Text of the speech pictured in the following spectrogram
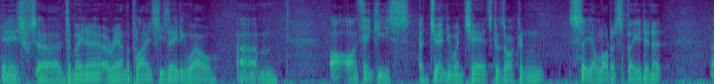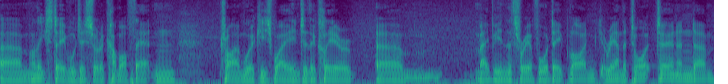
in his uh, demeanour around the place. He's eating well. Um, I think he's a genuine chance because I can see a lot of speed in it. Um, I think Steve will just sort of come off that and try and work his way into the clear, um, maybe in the three or four deep line around the tor- turn, and um,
